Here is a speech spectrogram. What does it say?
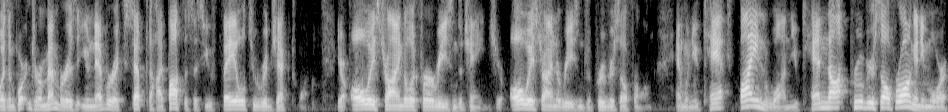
What's important to remember is that you never accept a hypothesis, you fail to reject one. You're always trying to look for a reason to change. You're always trying to reason to prove yourself wrong. And when you can't find one, you cannot prove yourself wrong anymore.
